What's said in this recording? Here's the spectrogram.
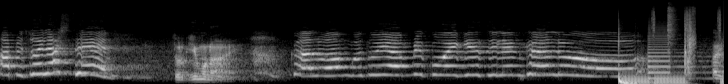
আপনি চলে আসছেন? তোর কি মনে হয়? খালু আমগো তুই আপনি কই গেছিলেন খালু? এই,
